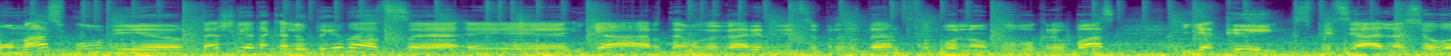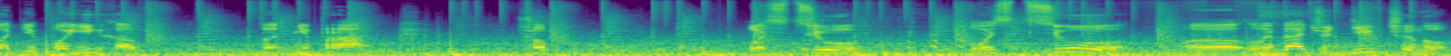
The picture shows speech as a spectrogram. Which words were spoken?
у нас в клубі теж є така людина. Це е, я, Артем Гагарін, віце-президент футбольного клубу Кривбас, який спеціально сьогодні поїхав до Дніпра, щоб ось цю, ось цю е, ледачу дівчину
